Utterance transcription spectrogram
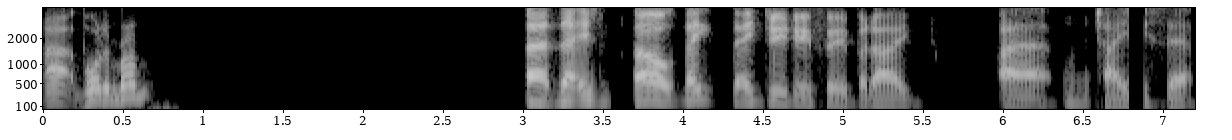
at Borden Uh, there is. Oh, they they do do food, but I uh won't taste it.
